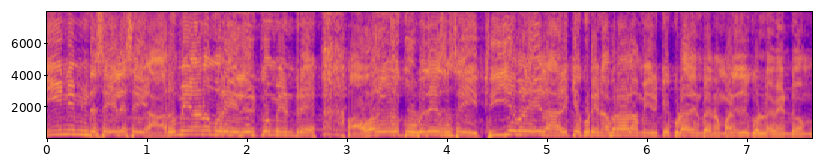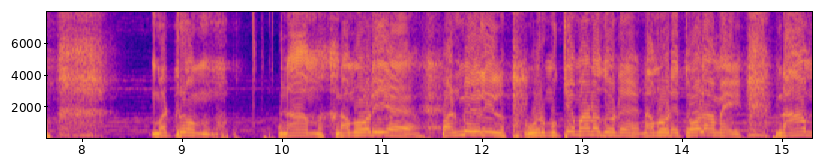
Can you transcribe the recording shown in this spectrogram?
நீனும் இந்த செயலை செய். அருமையான முறையில் இருக்கும் என்று அவர்களுக்கு உபதேசம் செய். தீய வழியில் அழைக்கக்கூடிய நபரால் நாம் இருக்கக்கூடாது என்பதை நாம் மனதில் கொள்ள வேண்டும். மற்றும் நாம் நம்முடைய பண்புகளில் ஒரு முக்கியமானதோடு நம்மளுடைய தோழமை நாம்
